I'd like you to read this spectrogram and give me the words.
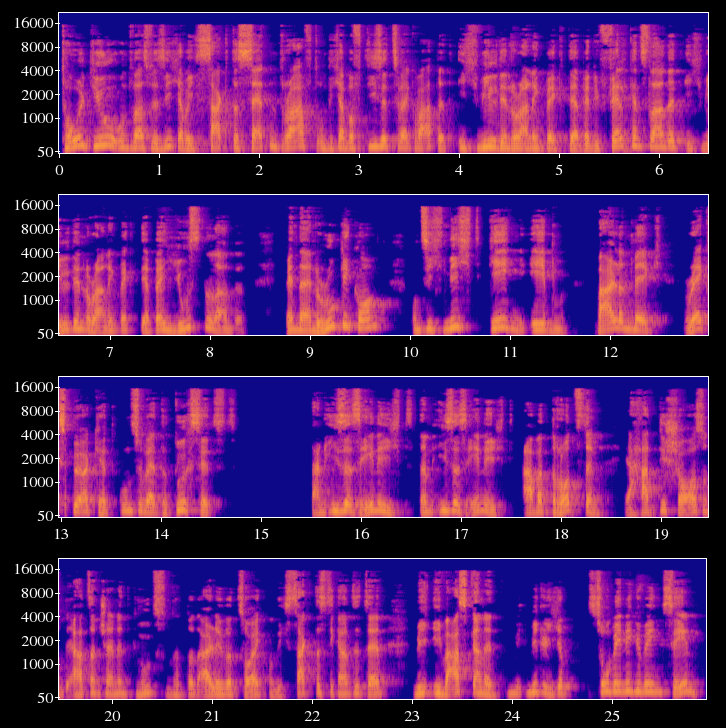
told you und was weiß ich, aber ich sag das seit Draft und ich habe auf diese zwei gewartet. Ich will den Running Back, der bei den Falcons landet, ich will den Running Back, der bei Houston landet. Wenn da ein Rookie kommt und sich nicht gegen eben Marlon Mack, Rex Burkett und so weiter durchsetzt, dann ist es eh nicht, dann ist es eh nicht. Aber trotzdem, er hat die Chance und er hat es anscheinend genutzt und hat dort alle überzeugt. Und ich sag das die ganze Zeit, ich weiß gar nicht, wirklich, ich habe so wenig über ihn gesehen.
